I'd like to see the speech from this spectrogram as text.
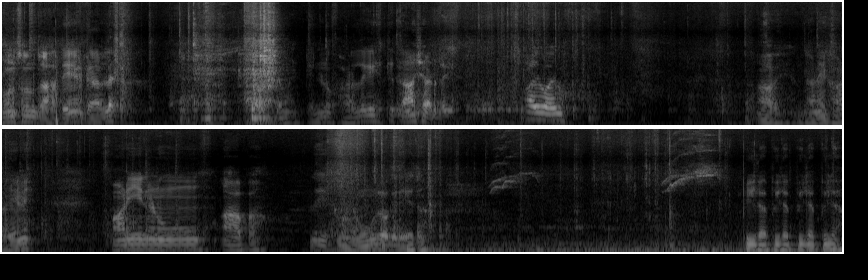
ਹੁਣ ਤੁਹਾਨੂੰ ਦੱਸਦੇ ਆ ਗੱਲ। ਇੱਕ ਮਿੰਟ ਇਹਨਾਂ ਨੂੰ ਫੜ ਲਗੇ ਤੇ ਤਾਂ ਛੱਡ ਲਗੇ ਆਇਓ ਆਇਓ। ਆਵੇ ਦਾਣੇ ਖਾ ਲਏ ਨੇ। ਪਾਣੀ ਇਹਨਾਂ ਨੂੰ ਆਪ ਦੇ ਇੱਕ ਮਿੰਟ ਮੂੰਹ ਲੋ ਕੇ ਦੇ ਤਾਂ। ਪੀਲਾ ਪੀਲਾ ਪੀਲਾ ਪੀਲਾ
